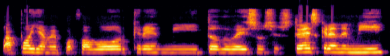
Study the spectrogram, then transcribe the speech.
apóyame por favor, creen en mí, todo eso. Si ustedes creen en mí,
